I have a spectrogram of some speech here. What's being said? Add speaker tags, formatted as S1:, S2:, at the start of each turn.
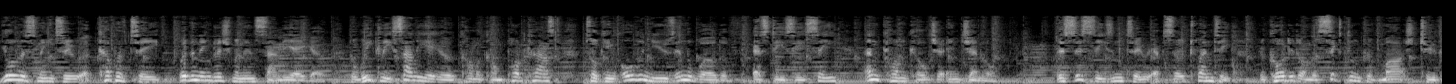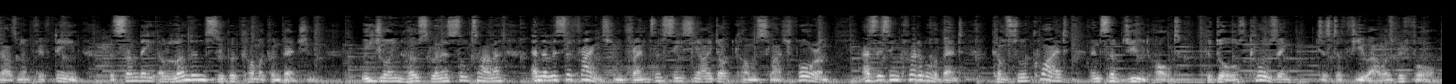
S1: You're listening to A Cup of Tea with an Englishman in San Diego, the weekly San Diego Comic Con podcast talking all the news in the world of SDCC and con culture in general. This is season 2, episode 20, recorded on the 16th of March 2015, the Sunday of London Super Comic Convention. We join host Leonard Sultana and Alyssa Franks from friendsofcc.com slash forum as this incredible event comes to a quiet and subdued halt, the doors closing just a few hours before.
